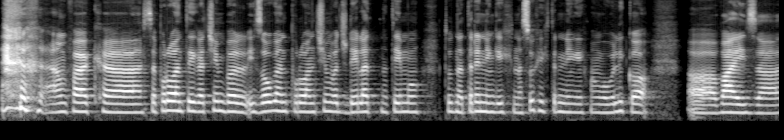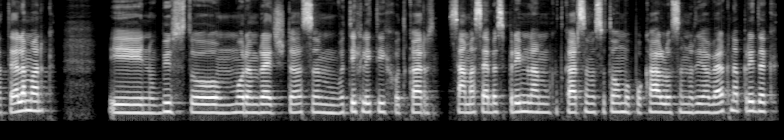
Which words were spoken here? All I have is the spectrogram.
ampak, se probam tega čim bolj izogniti, probam čim več delati na tem, tudi na treningih, na suhih treningih imamo veliko, vaj za telemark. In v bistvu moram reči, da sem v teh letih, odkar sama sebe spremljam, odkar sem v svetovnem pokalu, sem naredila velik napredek.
